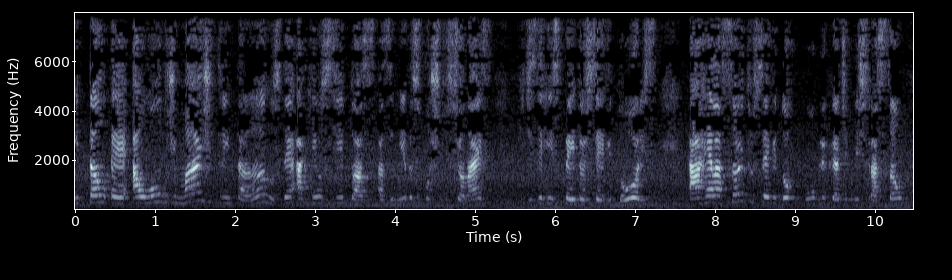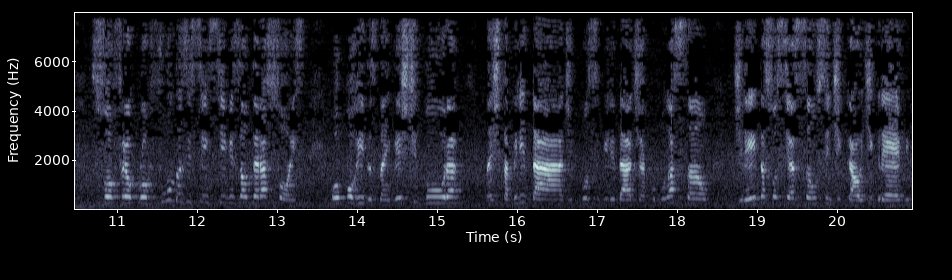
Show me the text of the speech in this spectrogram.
Então, é, ao longo de mais de 30 anos, né, aqui eu cito as, as emendas constitucionais que dizem respeito aos servidores, a relação entre o servidor público e a administração sofreu profundas e sensíveis alterações ocorridas na investidura, na estabilidade, possibilidade de acumulação, direito à associação sindical e de greve,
